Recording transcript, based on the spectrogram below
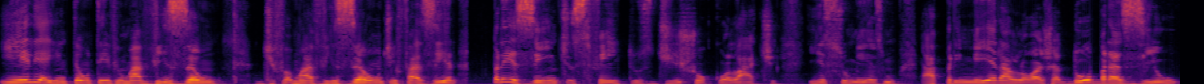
E ele aí então teve uma visão, de, uma visão de fazer presentes feitos de chocolate. Isso mesmo, a primeira loja do Brasil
